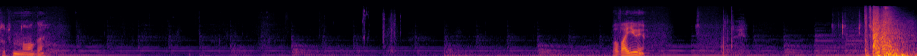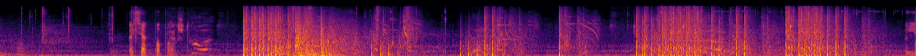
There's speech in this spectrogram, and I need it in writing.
Тут много. Повоюем. Косяк попал, что ли? Блин,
